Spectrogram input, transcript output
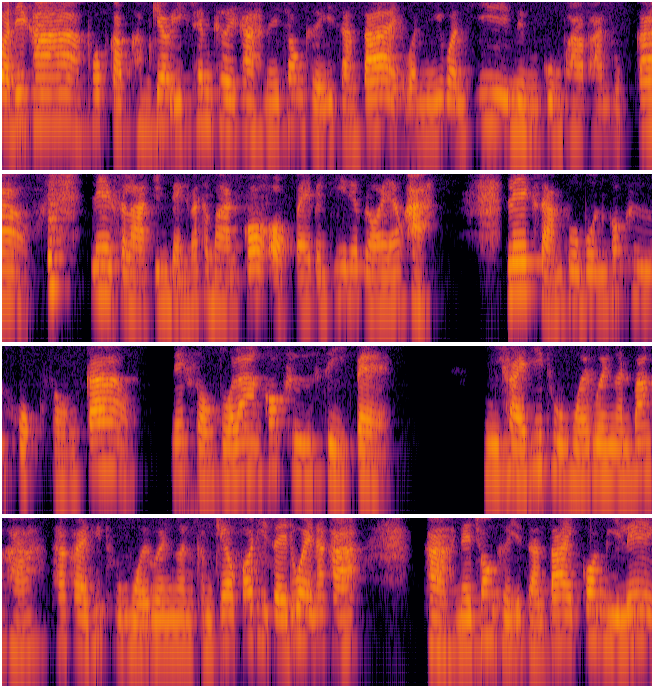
วัสดีค่ะ พบกับคำแก้วอีกเช่นเคยค่ะ ในช่องเคยอีสานใต้ วันนี้วันที่ 1 กุมภาพันธ์69 เลขสลากินแบ่งรัฐบาลก็ออกไปเป็นที่เรียบร้อยแล้วค่ะ เลข 3 ตัวบนก็คือ 629 เลข 2 ตัวล่างก็คือ 48 มีใครที่ถูกหวยรวยเงินบ้างคะ ถ้าใครที่ถูกหวยรวยเงินคำแก้วก็ดีใจด้วยนะคะ ค่ะ ในช่องเคยอีสานใต้ก็มีเลข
